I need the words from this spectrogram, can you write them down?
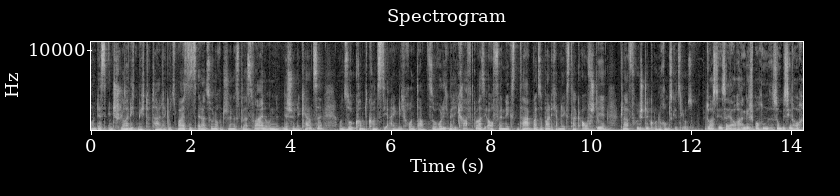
Und das entschleunigt mich total. Da gibt es meistens dazu noch ein schönes Glas Wein und eine schöne Kerze und so kommt Konsti eigentlich runter. So hole ich mir die Kraft quasi auf für den nächsten Tag, weil sobald ich am nächsten Tag aufstehe, klar Frühstück und rums geht's los. Du hast es ja auch angesprochen, so ein bisschen auch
